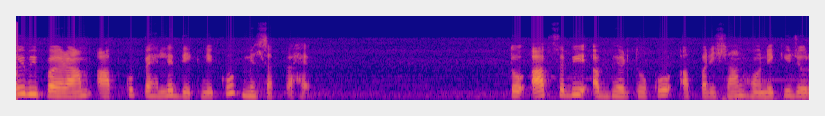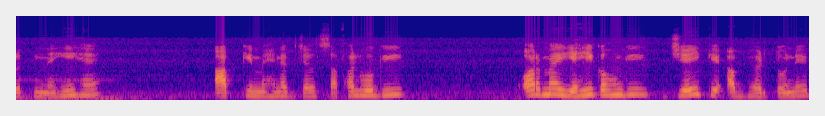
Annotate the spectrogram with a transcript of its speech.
कोई भी परिणाम आपको पहले देखने को मिल सकता है। तो आप सभी अभ्यर्थियों को अब परेशान होने की ज़रूरत नहीं है। आपकी मेहनत जल्द सफल होगी। और मैं यही कहूँगी, जेई के अभ्यर्थियों ने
